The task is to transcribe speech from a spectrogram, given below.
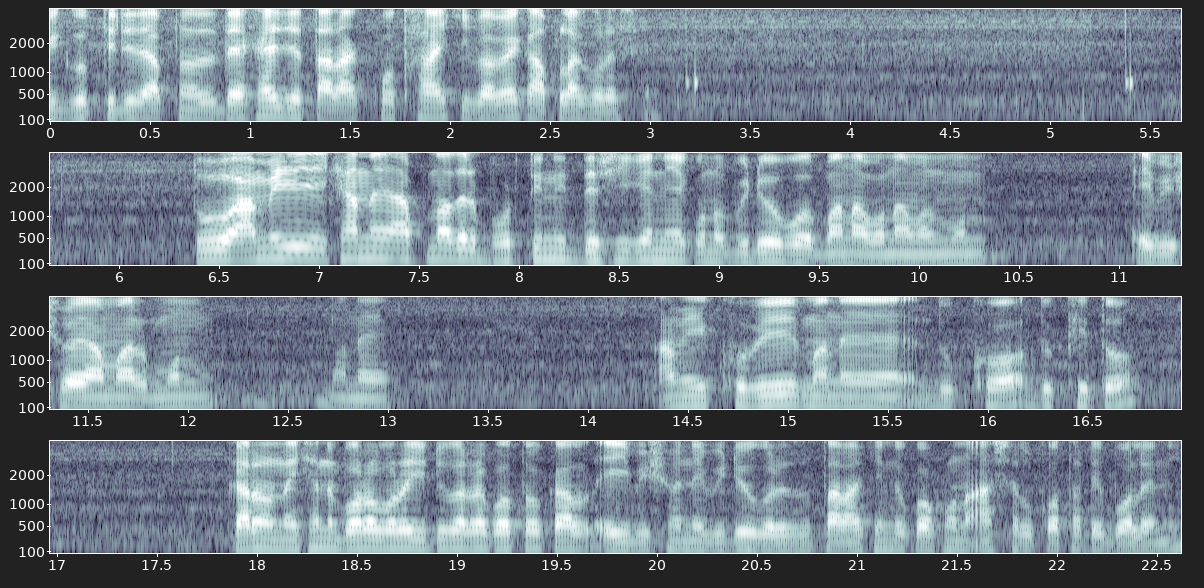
বিজ্ঞপ্তিটিতে আপনাদের দেখায় যে তারা কোথায় কীভাবে ঘাপলা করেছে। তো আমি এখানে আপনাদের ভর্তি নির্দেশিকা নিয়ে কোনো ভিডিও বানাবো না। আমার মন এই বিষয়ে আমার মন মানে আমি খুবই মানে দুঃখ, দুঃখিত। কারণ এখানে বড় বড় ইউটিউবাররা গতকাল এই বিষয় নিয়ে ভিডিও করেছে, তারা কিন্তু কখনো আসল কথাটি বলেনি।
